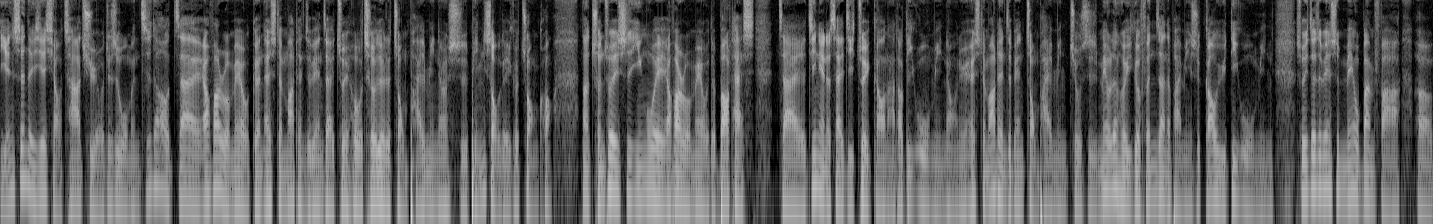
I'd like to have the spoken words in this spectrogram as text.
延伸的一些小插曲哦，就是我们知道在 Alfa Romeo 跟 Aston Martin 这边，在最后车队的总排名呢是平手的一个状况。那纯粹是因为 Alfa Romeo 的 Bottas 在今年的赛季最高拿到第五名哦，因为 Aston Martin 这边总排名就是没有任何一个分站的排名是高于第五名，所以在这边是没有办法呃。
